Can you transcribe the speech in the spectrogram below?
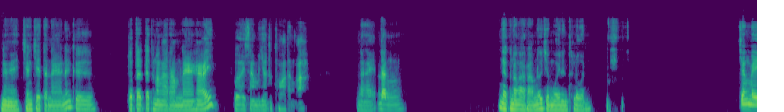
ហ្នឹងហើយអញ្ចឹងចេតនាហ្នឹងគឺប្រព្រឹត្តទៅក្នុងអារម្មណ៍ណាហើយធ្វើឲ្យសម្បយុទ្ធធម៌ទាំងអស់ហ្នឹងហើយដឹងនៅក្នុងអារម្មណ៍នោះជាមួយនឹងខ្លួនចឹងមេ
